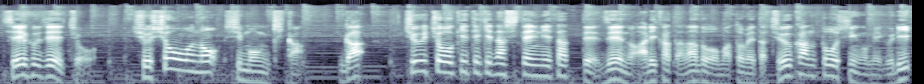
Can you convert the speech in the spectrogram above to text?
政府税調、首相の諮問機関が中長期的な視点に立って税のあり方などをまとめた中間答申をめぐり、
